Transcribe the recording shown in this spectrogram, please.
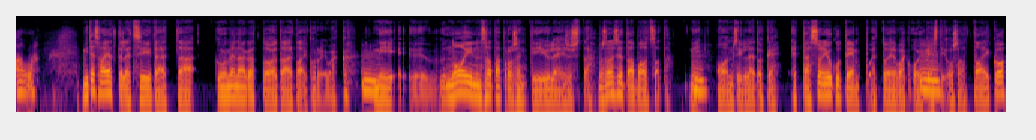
alla. Mitä sä ajattelet siitä, että kun me mennään katsoa jotain taikuria vaikka, mm. Niin ö, noin 100 prosenttia yleisöstä, mä sanoisin, että about 100, niin mm. On silleen, että okei, että tässä on joku temppu, että toi ei vaikka oikeasti mm. osaa taikoa.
